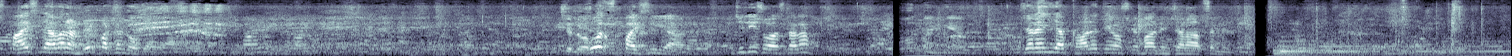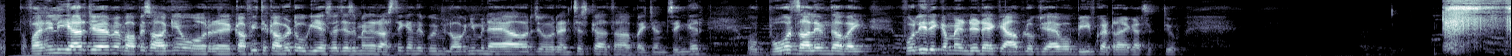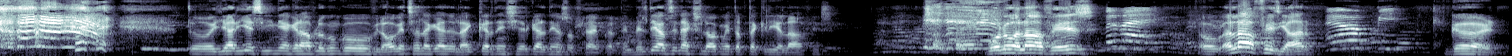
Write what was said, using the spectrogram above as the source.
स्पाइस लेवल 100 परसेंट हो गया यार। चलो बहुत स्पाइसी यार। चिली सॉस था ना? बन गया। चलें जी अब खा लेते हैं, उसके बाद इंशाल्लाह आपसे मिलते हैं। तो फाइनली यार जो है, मैं वापस आ गया हूँ और काफ़ी थकावट हो गई है। इस वजह से मैंने रास्ते के अंदर कोई व्लॉग नहीं बनाया और जो रंचस का था भाईजान सिंगर वो बहुत जालिम था भाई। फुली रिकमेंडेड है कि आप लोग जो है, वो बीफ का ट्राई कर सकते हो। तो यार ये सीन है, अगर आप लोगों को व्लॉग अच्छा लगा है तो लाइक कर दें शेयर कर दें और सब्सक्राइब कर दें। मिलते हैं आपसे नेक्स्ट व्लॉग में, तब तक के लिए अल्लाह हाफिज़। बोलो अल्लाह हाफिज़। अल्लाह हाफिज़ यार। गुड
